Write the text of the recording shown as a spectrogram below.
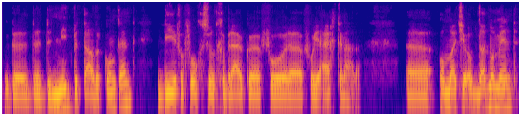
de, de, de niet betaalde content, die je vervolgens zult gebruiken voor, voor je eigen kanalen. omdat je op dat moment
